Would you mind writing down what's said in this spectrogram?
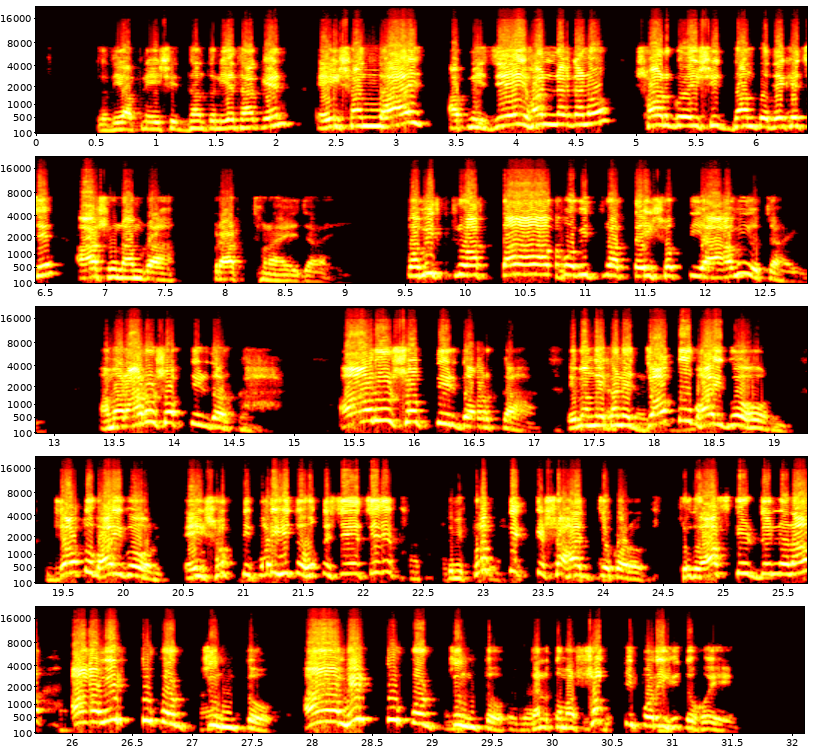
যদি আপনি এই সিদ্ধান্ত নিয়ে থাকেন, এই সন্ধ্যায় আপনি যেই হন না কেন, স্বর্গ এই সিদ্ধান্ত দেখেছে, আসুন আমরা প্রার্থনায় যাই। পবিত্র আত্মা পবিত্র আত্মা, এই শক্তি আমিও চাই। আমার আরও শক্তির দরকার, আরও শক্তির দরকার। এবং এখানে যত ভাই বোন যত ভাই বোন এই শক্তি পরিহিত হতে চেয়েছে, তুমি প্রত্যেককে সাহায্য করো। শুধু আজকের জন্য না আমৃত্যু পর্যন্ত আমৃত্যু পর্যন্ত যেন তোমার শক্তি পরিহিত হয়ে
